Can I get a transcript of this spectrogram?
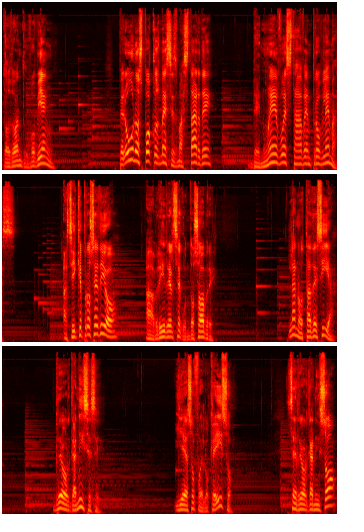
todo anduvo bien. Pero unos pocos meses más tarde, de nuevo estaba en problemas. Así que procedió a abrir el segundo sobre. La nota decía, reorganícese. Y eso fue lo que hizo. Se reorganizó,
